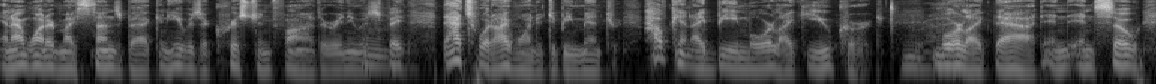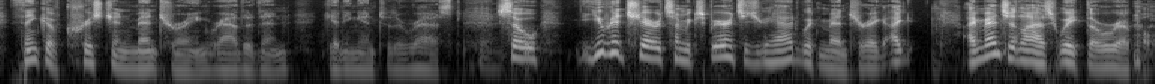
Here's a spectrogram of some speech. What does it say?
and I wanted my sons back, and he was a Christian father, and he was hmm. faith. That's what I wanted to be mentor. How can I be more like you, Kurt? More like that, and and so think of Christian mentoring rather than getting into the rest. So you had shared some experiences you had with mentoring. I I mentioned last week the ripple.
